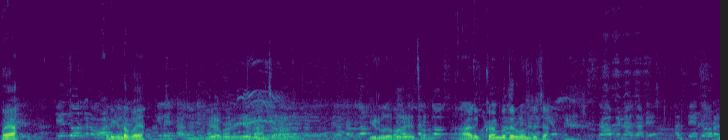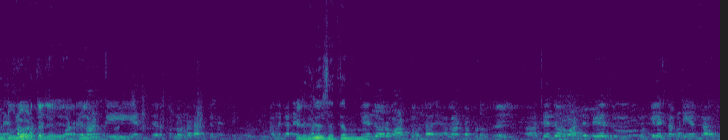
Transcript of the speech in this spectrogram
పోయా అడిగింటే పోయా ఆడికి కోయంబత్తూరు పంపించా. యూట్యూబ్లో పెడతా సత్యం చేంజ్ ఓవర్ వాడుతూ ఉండాలి. అలాంటప్పుడు చేంజ్ ఓవర్ వాడితే ఫేజ్ కొక్కిలేసినా కూడా ఏం కాదు.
